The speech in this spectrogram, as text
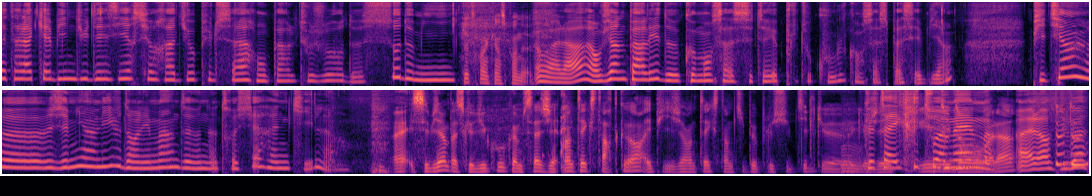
Vous êtes à la cabine du désir sur Radio Pulsar. On parle toujours de sodomie. 95.9. Voilà, on vient de parler de comment ça c'était plutôt cool quand ça se passait bien. Puis tiens, euh, j'ai mis un livre dans les mains de notre cher Enkil. Ouais, c'est bien parce que du coup, comme ça, j'ai un texte hardcore et puis j'ai un texte un petit peu plus subtil que, Mm. que, que j'ai tu as écrit écrit. toi-même. Voilà. Alors tu vois,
